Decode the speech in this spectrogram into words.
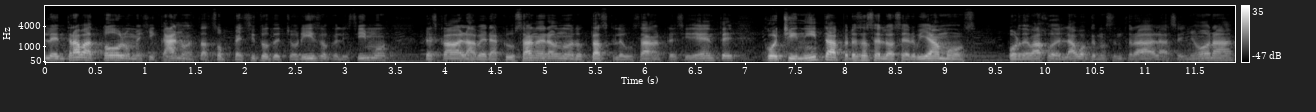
le entraba todo lo mexicano, hasta sopecitos de chorizo que le hicimos pescado a la veracruzana, era uno de los platos que le gustaban al presidente, cochinita, pero eso se lo servíamos por debajo del agua que no se enterara la señora,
